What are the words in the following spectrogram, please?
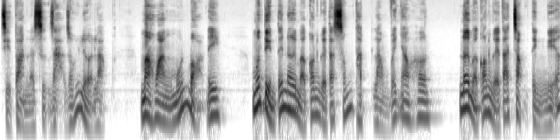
Chỉ toàn là sự giả dối lừa lọc Mà Hoàng muốn bỏ đi, Muốn tìm tới nơi mà con người ta sống thật lòng với nhau hơn. Nơi mà con người ta trọng tình nghĩa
